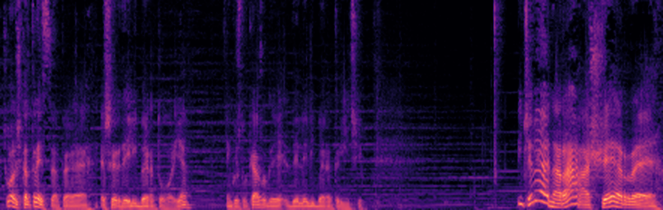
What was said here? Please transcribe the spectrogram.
Ci vuole scaltrezza per essere dei liberatori, eh? in questo caso de delle liberatrici. Dice Nara Asher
